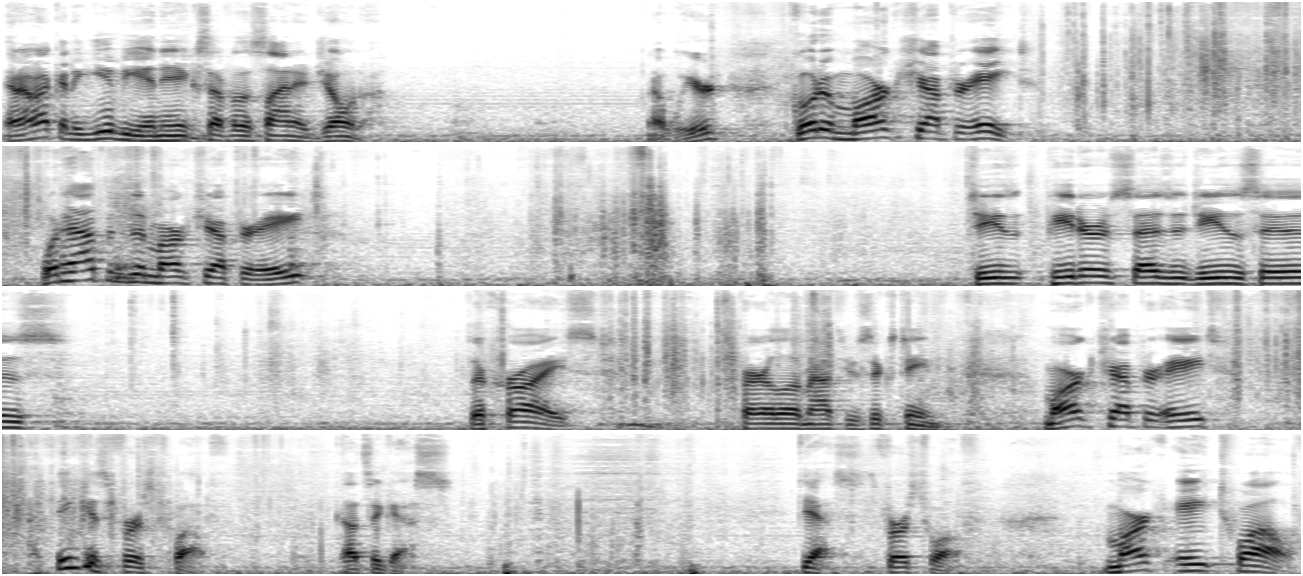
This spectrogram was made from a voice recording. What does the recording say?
And I'm not going to give you any except for the sign of Jonah. Isn't that weird? Go to Mark chapter 8. What happens in Mark chapter 8? Jesus, Peter says that Jesus is the Christ. Parallel to Matthew 16. Mark chapter 8, I think it's verse 12. That's a guess. Yes, it's verse 12. Mark 8 12.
